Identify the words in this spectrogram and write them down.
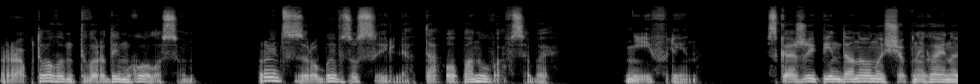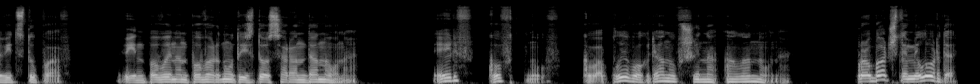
раптовим твердим голосом. Принц зробив зусилля та опанував себе. Ні, Флін. Скажи Пінданону, щоб негайно відступав. Він повинен повернутись до Саранданона. Ельф ковтнув, квапливо глянувши на Аланона. Пробачте, мілорде,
